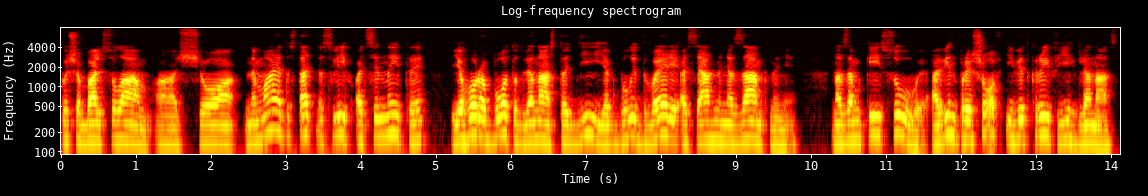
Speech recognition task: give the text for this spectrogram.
Пише Бальсулам, що немає достатньо слів оцінити його роботу для нас тоді, як були двері осягнення замкнені на замки й суви, а він прийшов і відкрив їх для нас.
